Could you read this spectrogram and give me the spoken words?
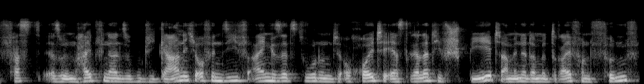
fast, also im Halbfinale so gut wie gar nicht offensiv eingesetzt wurde und auch heute erst relativ spät, am Ende dann mit drei von fünf,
